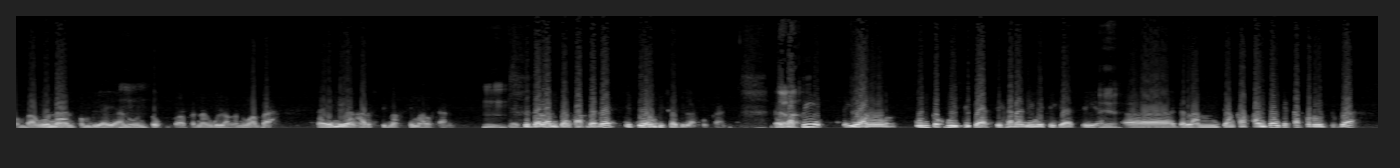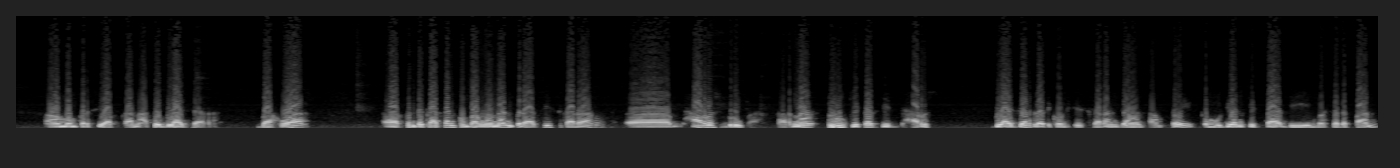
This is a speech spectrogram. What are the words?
pembangunan, pembiayaan hmm. untuk uh, penanggulangan wabah. Nah, ini yang harus dimaksimalkan. Hmm. Nah, itu dalam jangka pendek itu yang bisa dilakukan. Nah, tapi yang untuk mitigasi karena ini mitigasi ya. Yeah. Uh, dalam jangka panjang kita perlu juga uh, mempersiapkan atau belajar bahwa uh, pendekatan pembangunan berarti sekarang uh, harus berubah karena kita tidak harus belajar dari kondisi sekarang jangan sampai kemudian kita di masa depan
